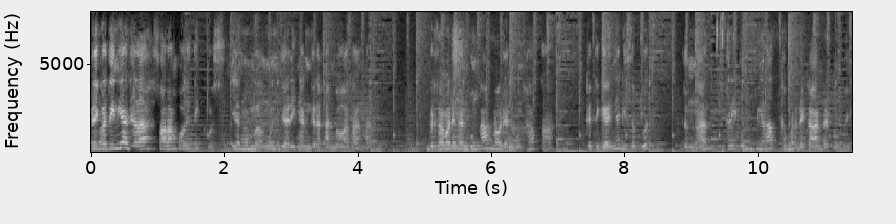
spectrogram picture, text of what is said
Berikut ini adalah seorang politikus yang membangun jaringan gerakan bawah tanah bersama dengan Bung Karno dan Bung Hatta. Ketiganya disebut dengan Triumvirat Kemerdekaan Republik.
